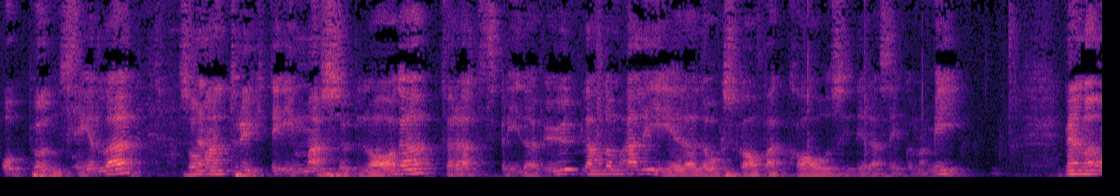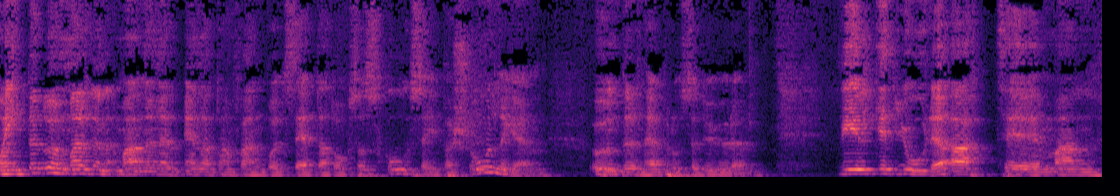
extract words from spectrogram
och pundsedlar som man tryckte i massupplaga för att sprida ut bland de allierade och skapa kaos i deras ekonomi. Men man var inte dummare den mannen än att han fann på ett sätt att också sko sig personligen under den här proceduren. Vilket gjorde att eh, man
